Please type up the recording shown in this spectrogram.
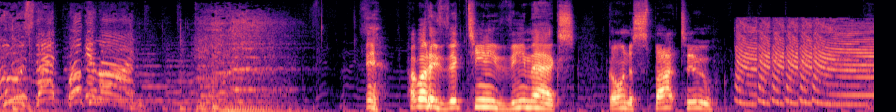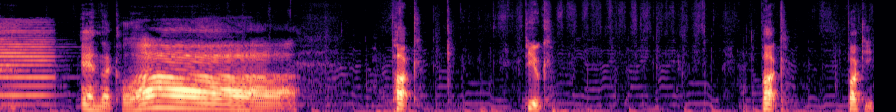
Who's that Pokemon? Eh. How about a Victini VMAX going to spot two? And the claw. Puck. Puke. Puck. Pucky.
